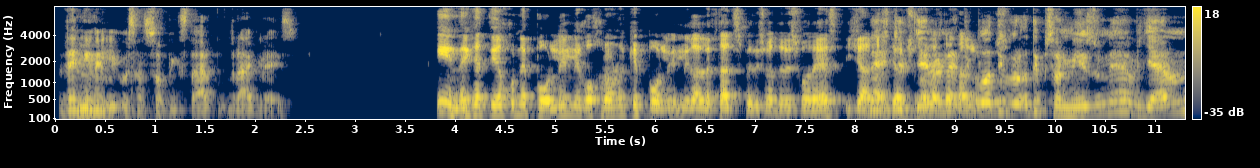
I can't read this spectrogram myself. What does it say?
Δεν Μμμ. είναι λίγο σαν shopping star του Drag Race. Είναι γιατί έχουν πολύ λίγο χρόνο και πολύ λίγα λεφτά τις περισσότερες φορές για να Ναι, και φτιάξουν όλα βγαίνουν αυτά τα τύπου looks. ότι, ότι ψωνίζουν, βγαίνουν,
